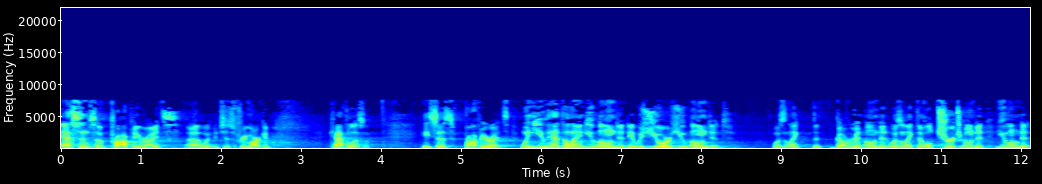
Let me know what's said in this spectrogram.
essence of property rights, uh, which is free market capitalism. He says, property rights. When you had the land, you owned it. It was yours. You owned it. It wasn't like the government owned it. It wasn't like the whole church owned it. You owned it.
